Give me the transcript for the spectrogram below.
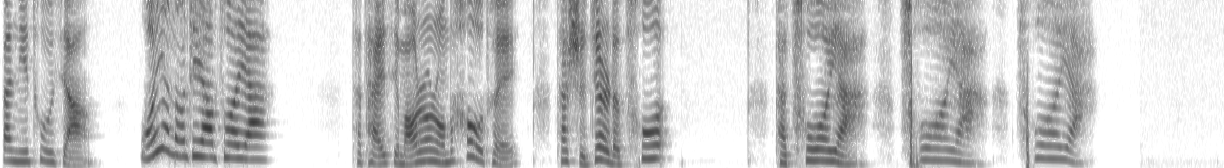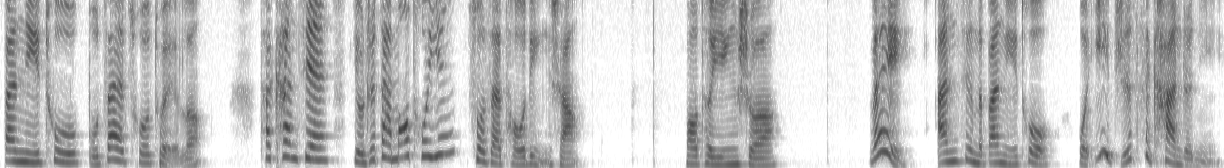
班尼兔想，我也能这样做呀。他抬起毛茸茸的后腿，他使劲儿的搓，他搓呀搓呀搓呀。班尼兔不再搓腿了，他看见有只大猫头鹰坐在头顶上。猫头鹰说：“喂，安静的班尼兔，我一直在看着你，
